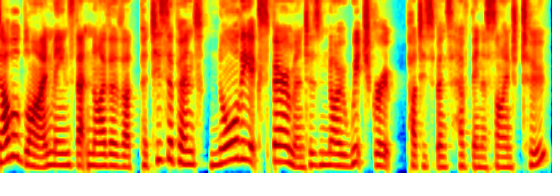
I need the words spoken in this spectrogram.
Double blind means that neither the participants nor the experimenters know which group participants have been assigned to.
